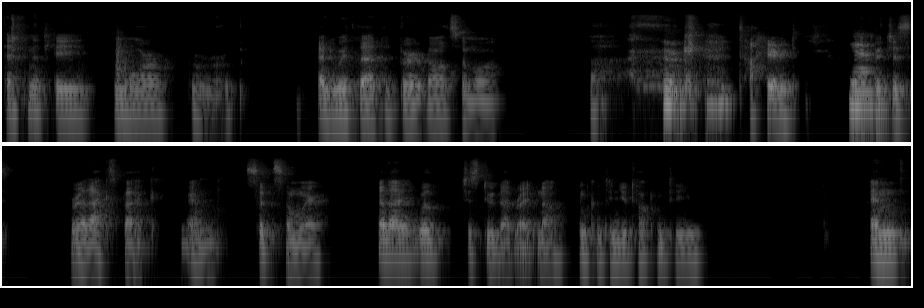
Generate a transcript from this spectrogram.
definitely more. And with that, the burp also more oh, tired. Yeah. I could just relax back and sit somewhere. And I will just do that right now and continue talking to you. And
